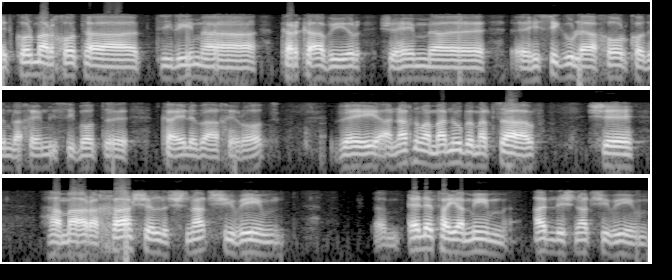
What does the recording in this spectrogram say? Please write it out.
את כל מערכות הטילים, הקרקע אוויר, שהם uh, השיגו לאחור קודם לכן מסיבות uh, כאלה ואחרות, ואנחנו עמדנו במצב שהמערכה של שנת 70 אלף הימים עד לשנת 70,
